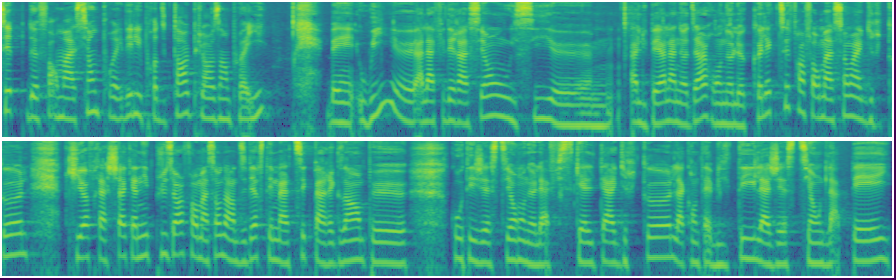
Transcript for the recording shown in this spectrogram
type de formation pour aider les producteurs puis leurs employés? Ben oui, euh, à la fédération ici euh, à l'UPA La Nodière, on a le collectif en formation agricole qui offre à chaque année plusieurs formations dans diverses thématiques. Par exemple, euh, côté gestion, on a la fiscalité agricole, la comptabilité, la gestion de la paye.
